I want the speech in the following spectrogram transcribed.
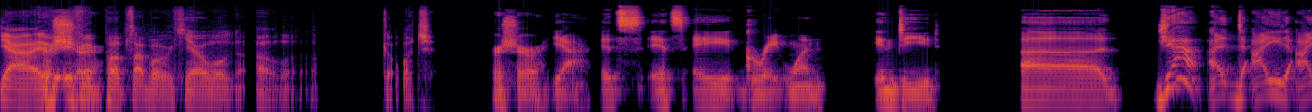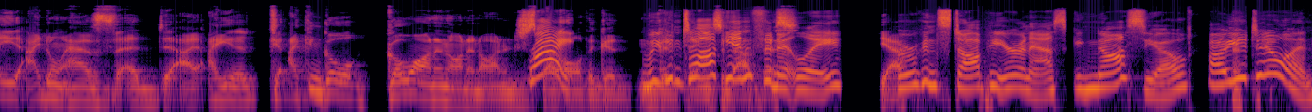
Yeah, For if, if it pops up over here, we'll I'll uh, go watch it. for sure. Yeah, it's it's a great one indeed. Uh, yeah, I I I, I don't have uh, I I I can go go on and on and on and just Right. all the good. We good can talk things about this. infinitely. Yeah. Or we can stop here and ask Ignacio, how are you doing?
